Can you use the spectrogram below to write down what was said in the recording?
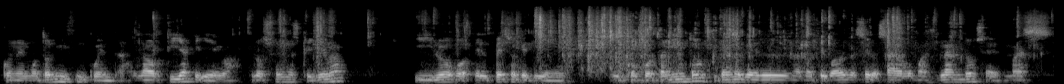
con el motor 1050, la horquilla que lleva, los frenos que lleva y luego el peso que tiene, el comportamiento, quitando que el amortiguador trasero sea algo más blando, o sea, es más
